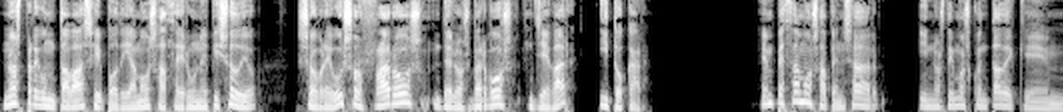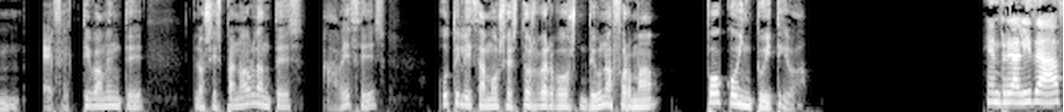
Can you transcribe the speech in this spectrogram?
nos preguntaba si podíamos hacer un episodio sobre usos raros de los verbos llevar y tocar. Empezamos a pensar y nos dimos cuenta de que, mm, efectivamente, los hispanohablantes, a veces, utilizamos estos verbos de una forma poco intuitiva. En realidad,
